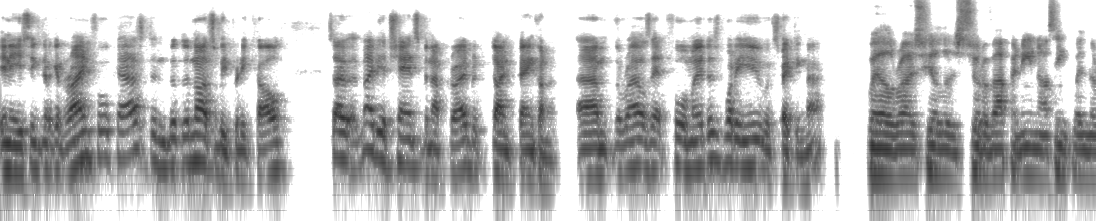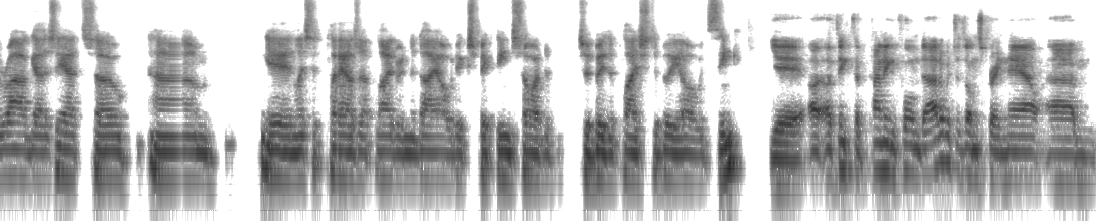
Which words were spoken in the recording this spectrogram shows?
any significant rain forecast, and but the nights will be pretty cold. So maybe a chance of an upgrade, but don't bank on it. Um, the rail's at four metres. What are you expecting, Mark? Well, Rose Hill is sort of up and in, I think, when the rail goes out. So, um, yeah, unless it ploughs up later in the day, I would expect inside to, to be the place to be, I would think. Yeah, I, I, think the punting form data, which is on screen now, um,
